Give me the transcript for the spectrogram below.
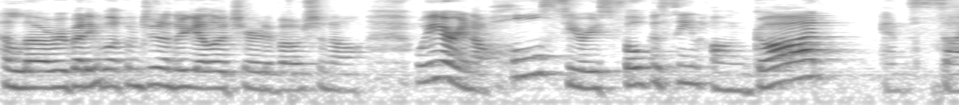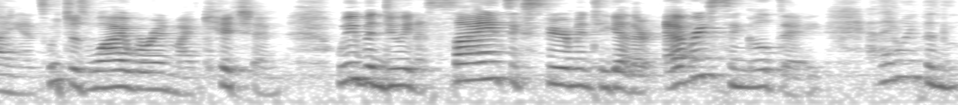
Hello, everybody. Welcome to another Yellow Chair devotional. We are in a whole series focusing on God and science, which is why we're in my kitchen. We've been doing a science experiment together every single day, and then we've been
